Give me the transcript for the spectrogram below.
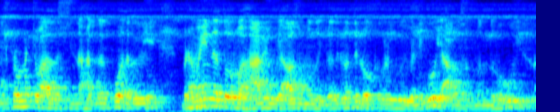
ನಿಷ್ಪ್ರಪಂಚವಾದ ದೃಷ್ಟಿಯಿಂದ ಹಗ್ಗಕ್ಕೂ ಅದರಲ್ಲಿ ಭ್ರಮೆಯಿಂದ ತೋರುವ ಹಾವಿಗೂ ಯಾವ ಸಂಬಂಧ ಇಲ್ಲದಿರುವಂತೆ ಲೋಕಗಳಿಗೂ ಇವನಿಗೂ ಯಾವ ಸಂಬಂಧವೂ ಇಲ್ಲ.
